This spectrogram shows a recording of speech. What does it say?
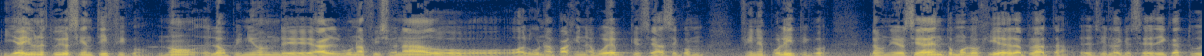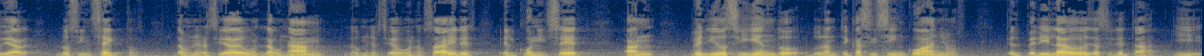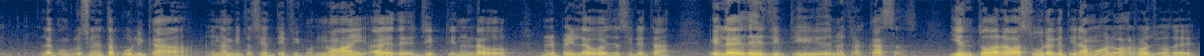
y hay un estudio científico, no la opinión de algún aficionado o, alguna página web que se hace con fines políticos. La Universidad de Entomología de La Plata, es decir, la que se dedica a estudiar los insectos, la Universidad de la UNAM, la Universidad de Buenos Aires, el CONICET, han venido siguiendo durante casi cinco años el perilago de Yacyretá y la conclusión está publicada en ámbito científico. No hay Aedes aegypti en el lago en el perilago de Yacyretá. El Aedes aegypti vive en nuestras casas y en toda la basura que tiramos a los arroyos de,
